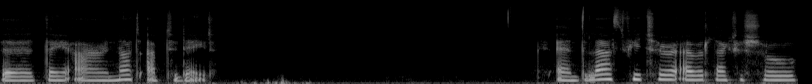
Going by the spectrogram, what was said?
that they are not up to date. And the last feature I would like to show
